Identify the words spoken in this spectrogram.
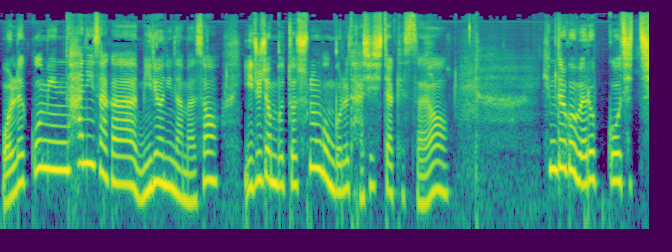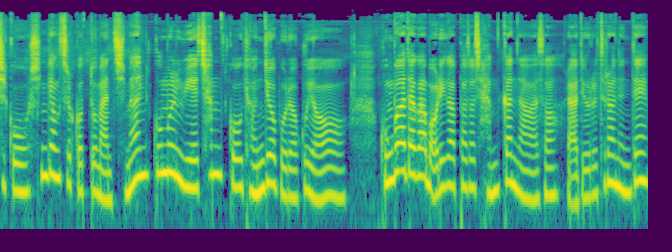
원래 꿈인 한의사가 미련이 남아서 2주 전부터 수능 공부를 다시 시작했어요. 힘들고 외롭고 지치고 신경 쓸 것도 많지만 꿈을 위해 참고 견뎌보려고요. 공부하다가 머리가 아파서 잠깐 나와서 라디오를 틀었는데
